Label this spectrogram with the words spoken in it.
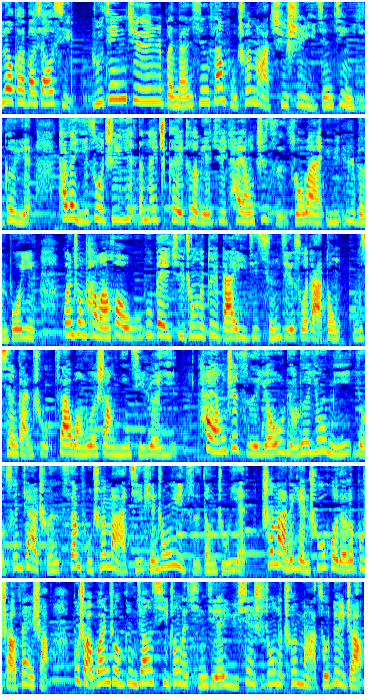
乐快报消息：如今，距日本男星三浦春马去世已经近一个月，他的遗作之一 NHK 特别剧《太阳之子》昨晚于日本播映，观众看完后无不被剧中的对白以及情节所打动，无限感触，在网络上引起热议。《太阳之子》由柳乐优弥、有村架纯、三浦春马及田中裕子等主演，春马的演出获得了不少赞赏，不少观众更将戏中的情节与现实中的春马做对照，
